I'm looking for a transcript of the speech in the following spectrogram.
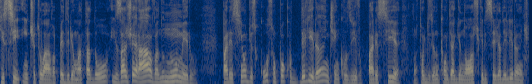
que se intitulava Pedrinho Matador, exagerava no número parecia um discurso um pouco delirante, inclusive. Parecia, não estou dizendo que é um diagnóstico que ele seja delirante,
